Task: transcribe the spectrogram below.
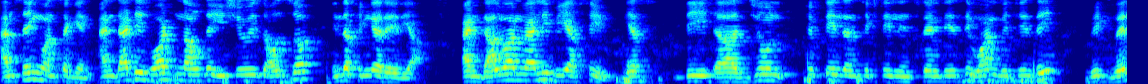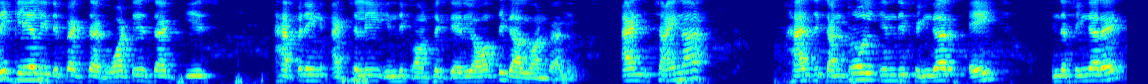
I'm saying once again. And that is what now the issue is also in the finger area and galwan valley we have seen. Yes the uh, june 15th and 16th incident is the one which is the which very clearly depicts that what is that is happening actually in the conflict area of the galwan valley. And china has the control in the finger 8 in the finger 8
